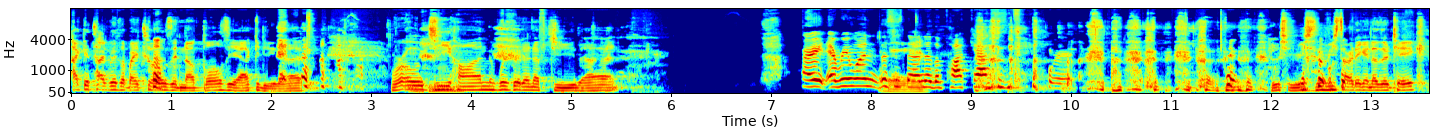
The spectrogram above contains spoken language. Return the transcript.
I can type with my toes and knuckles. Yeah, I can do that. We're OG Han. We're good enough to do that. All right, everyone. This is the end of the podcast. We're we should we should be starting another take.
